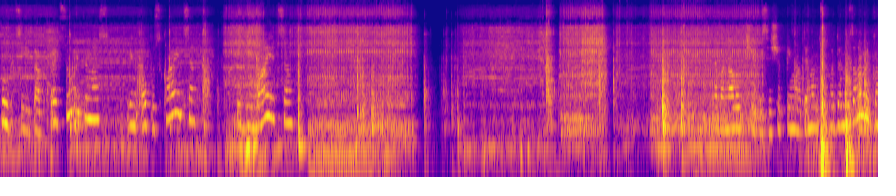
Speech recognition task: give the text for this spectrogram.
Функції так працюють у нас, він опускається, підіймається. Треба наловчитися, щоб піймати нам цього динозаврика.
